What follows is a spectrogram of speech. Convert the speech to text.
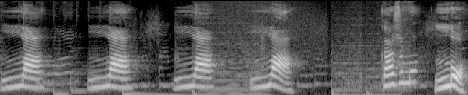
ла, ла, ла, ла. Кажемо ло.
